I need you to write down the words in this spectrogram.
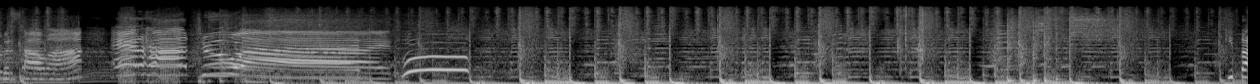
bersama RH True Kita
